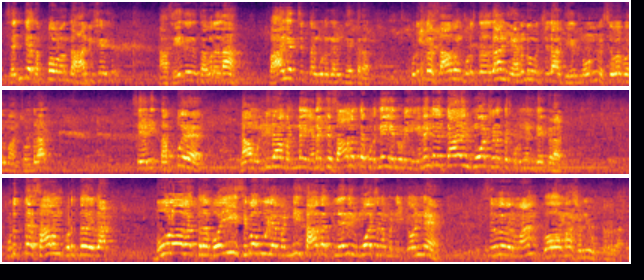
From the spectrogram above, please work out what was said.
செஞ்ச தப்பவன் வந்து ஆதிசேஷன் நான் செய்தது தவறுதான். பிராயச்சித்தம் கொடுங்கன்னு கேட்கிறார் கொடுத்த சாபம் கொடுத்ததுதான் நீ அனுபவிச்சுதான் தீரணும்னு சிவபெருமான் சொல்றார். சரி தப்பு. நான் ஒண்டிதான் பண்ணேன் எனக்கு சாபத்தை கொடுங்க. என்னுடைய இனங்களுக்காக விமோசனத்தை கொடுங்கன்னு கேட்கிறார் கொடுத்த சாபம் கொடுத்ததுதான். பூலோகத்துல போய் சிவபூஜை பண்ணி சாபத்திலேருந்து விமோசனம் பண்ணிக்கோன்னு சிவபெருமான் கோபமா சொல்லி விட்டுறார்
